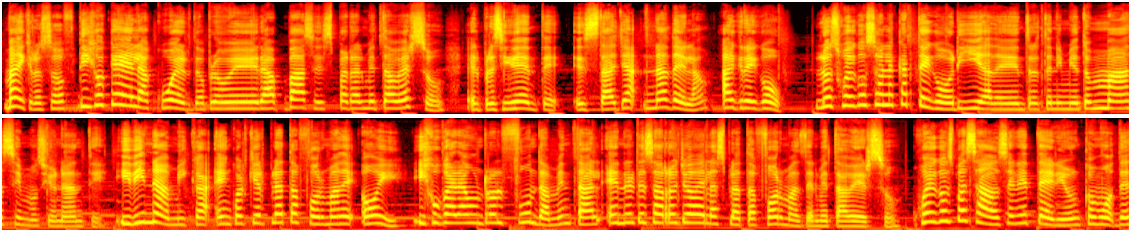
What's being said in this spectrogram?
Microsoft dijo que el acuerdo proveerá bases para el metaverso. El presidente Staya Nadella agregó los juegos son la categoría de entretenimiento más emocionante y dinámica en cualquier plataforma de hoy y jugará un rol fundamental en el desarrollo de las plataformas del metaverso. Juegos basados en Ethereum como The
